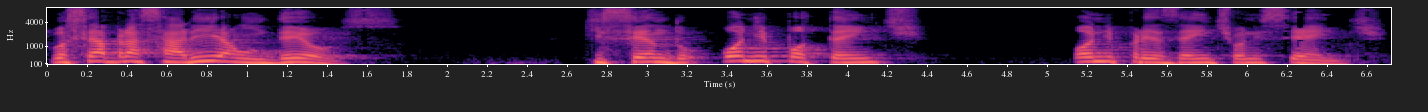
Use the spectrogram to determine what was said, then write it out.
Você abraçaria um Deus que, sendo onipotente, onipresente, onisciente,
